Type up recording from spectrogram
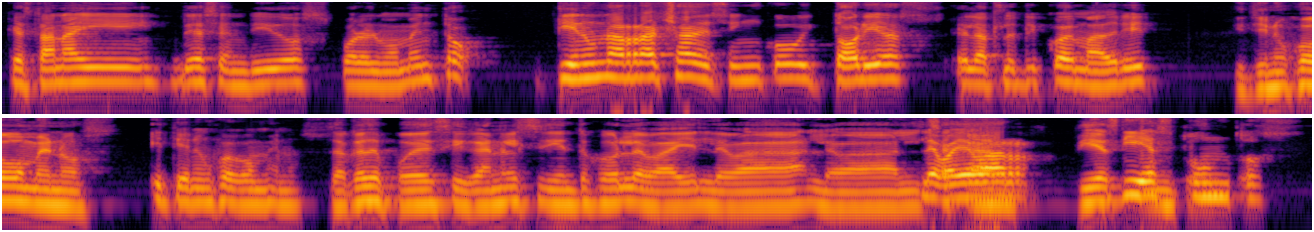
que están ahí descendidos por el momento. Tiene una racha de cinco victorias el Atlético de Madrid Y tiene un juego menos. y tiene un juego O menos. sea que se puede, si gana el siguiente juego, le va, le va, le va, Le va a llevar 10, 10 puntos.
